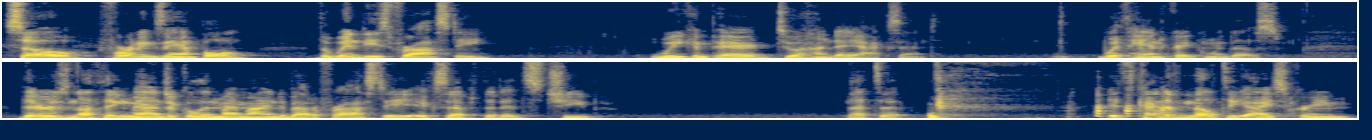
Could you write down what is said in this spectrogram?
So, for an example, the Wendy's Frosty, we compared to a Hyundai Accent. with hand crank windows. There's nothing magical in my mind about a frosty except that it's cheap. That's it. it's kind of melty ice cream.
